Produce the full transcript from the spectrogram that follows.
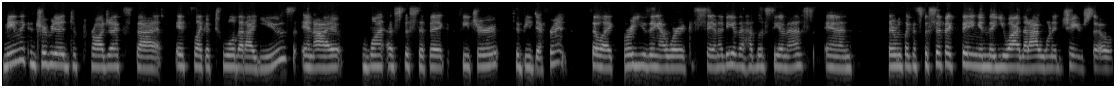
mainly contributed to projects that it's like a tool that i use and i want a specific feature to be different so like we're using at work Sanity, the headless CMS, and there was like a specific thing in the UI that I wanted to change. So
